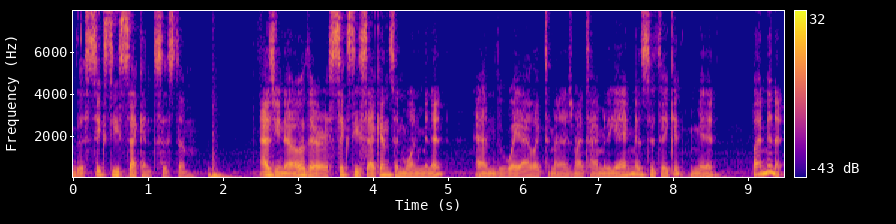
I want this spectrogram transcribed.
the 60 second system. As you know, there are 60 seconds in one minute, and the way I like to manage my time in a game is to take it minute by minute.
